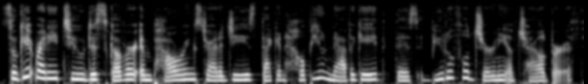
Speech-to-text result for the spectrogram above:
So get ready to discover empowering strategies that can help you navigate this beautiful journey of childbirth.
